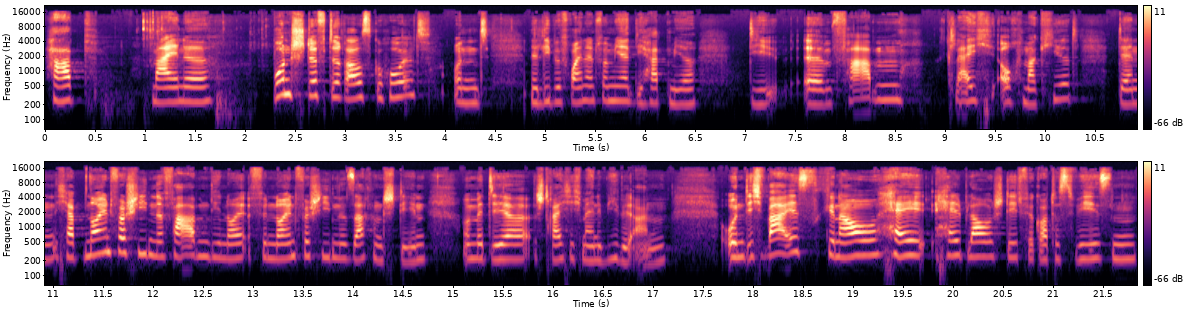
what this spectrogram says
habe meine Buntstifte rausgeholt und eine liebe Freundin von mir, die hat mir die äh, Farben gleich auch markiert, denn ich habe neun verschiedene Farben, die neu, für neun verschiedene Sachen stehen und mit der streiche ich meine Bibel an. Und ich weiß genau, hell, hellblau steht für Gottes Wesen,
